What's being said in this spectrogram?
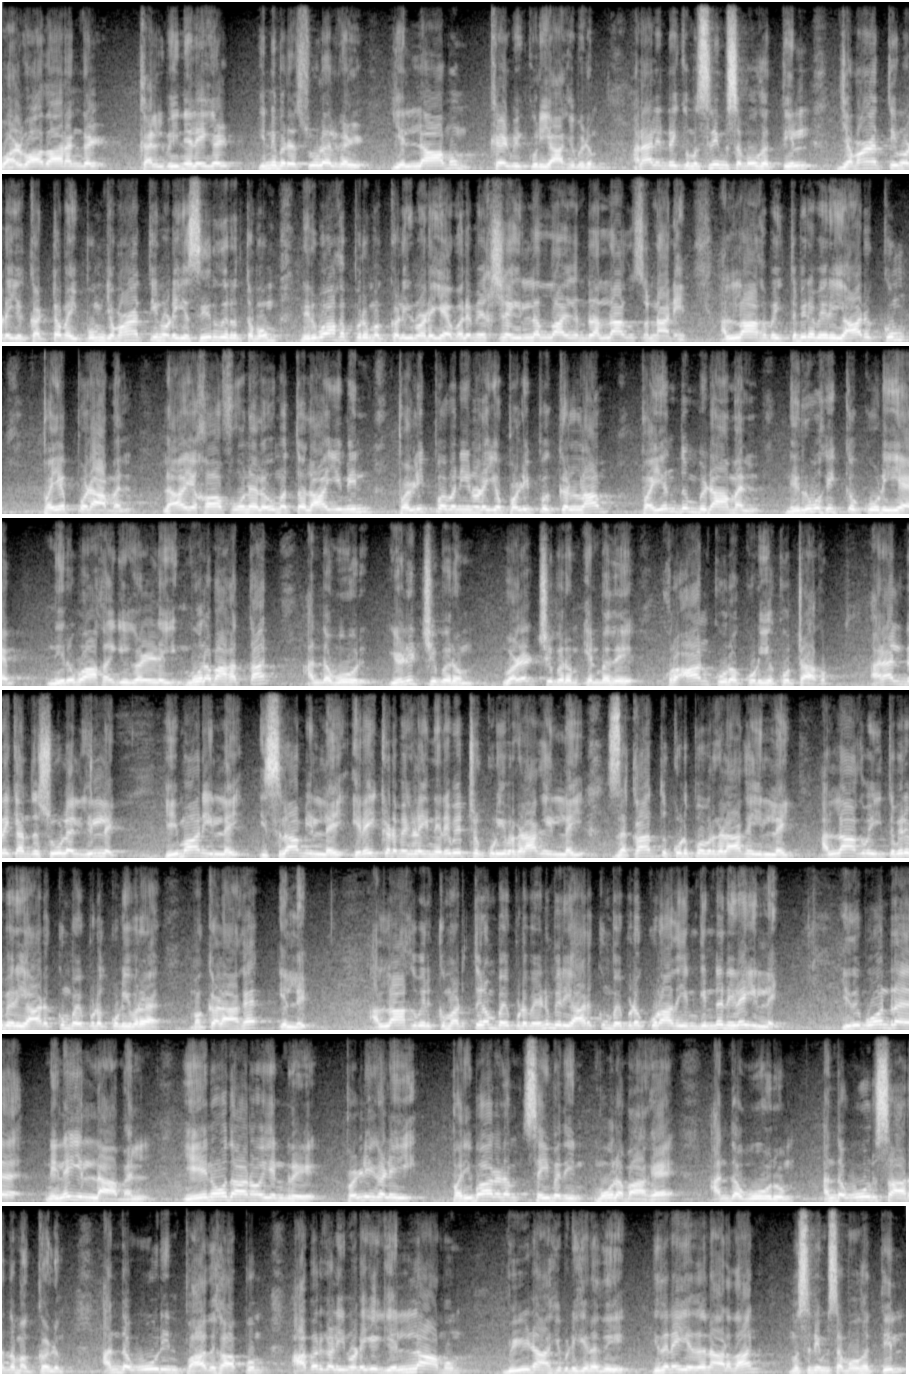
வாழ்வாதாரங்கள் கல்வி நிலைகள் இன்னும் பிற சூழல்கள் எல்லாமும் கேள்விக்குறியாகிவிடும். ஆனால் இன்றைக்கு முஸ்லீம் சமூகத்தில் ஜமாத்தினுடைய கட்டமைப்பும் ஜமாத்தினுடைய சீர்திருத்தமும் நிர்வாக பெருமக்களினுடைய வலமேஷ இல்லல்லா என்று அல்லாஹ் சொன்னானே அல்லாஹுவை தவிர வேறு யாருக்கும் பயப்படாமல் லா யஹாஃபூன லௌமத்த லாயிமின் பழிப்பவனினுடைய பழிப்புக்கெல்லாம் பயந்தும் விடாமல் நிர்வகிக்கக்கூடிய நிர்வாகிகளை மூலமாகத்தான் அந்த ஊர் எழுச்சி பெறும் வளர்ச்சி பெறும் என்பது குரான் கூறக்கூடிய கூற்றாகும். ஆனால் இன்றைக்கு அந்த சூழல் இல்லை. ஈமான் இல்லை இஸ்லாம் இல்லை இறைக்கடமைகளை நிறைவேற்றக்கூடியவர்களாக இல்லை ஜகாத்து கொடுப்பவர்களாக இல்லை அல்லாஹுவை தவிர வேறு யாருக்கும் பயப்படக்கூடியவர மக்களாக இல்லை. அல்லாஹுவிற்கு மாத்திரம் பயப்பட வேண்டும் வேறு யாருக்கும் பயப்படக்கூடாது என்கின்ற நிலை இல்லை. இது போன்ற நிலை இல்லாமல் ஏனோதானோ என்று பள்ளிகளை பரிபாலனம் செய்வதின் மூலமாக அந்த ஊரும் அந்த ஊர் சார்ந்த மக்களும் அந்த ஊரின் பாதுகாப்பும் அவர்களினுடைய எல்லாமும் வீணாகிவிடுகிறது இதனை இதனால் தான் முஸ்லிம் சமூகத்தில்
